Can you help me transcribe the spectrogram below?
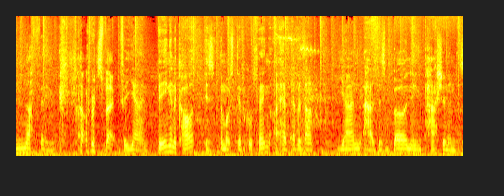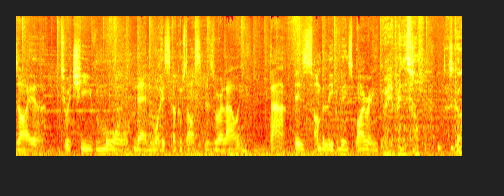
nothing but respect for Jann. Being in the car is the most difficult thing I have ever done. Jann has this burning passion and desire to achieve more than what his circumstances were allowing. That is unbelievably inspiring. You ready to bring this home? Let's go.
